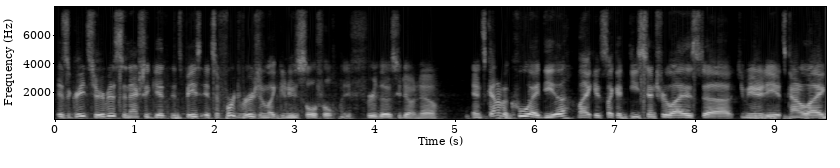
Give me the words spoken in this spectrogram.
is a great service and actually get it's based it's a forked version like GNU social if for those who don't know and it's kind of a cool idea. Like it's like a decentralized uh, community. It's kind of like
